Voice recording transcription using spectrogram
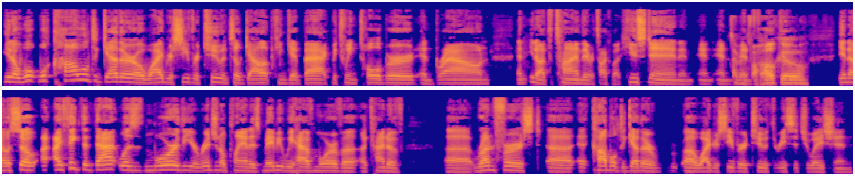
you know, we'll we'll cobble together a wide receiver two until Gallup can get back between Tolbert and Brown, and you know, at the time they were talking about Houston and and and, and Fehoko. You know, so I, I think that that was more the original plan. Is maybe we have more of a, a kind of uh, run first, uh, cobbled together uh, wide receiver two three situation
